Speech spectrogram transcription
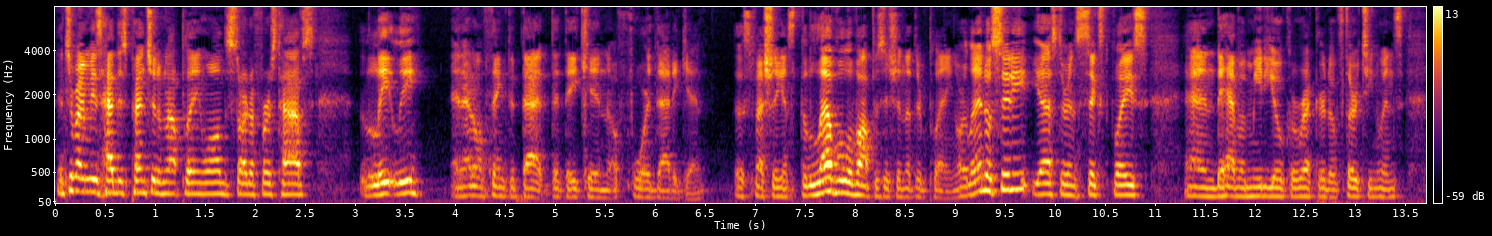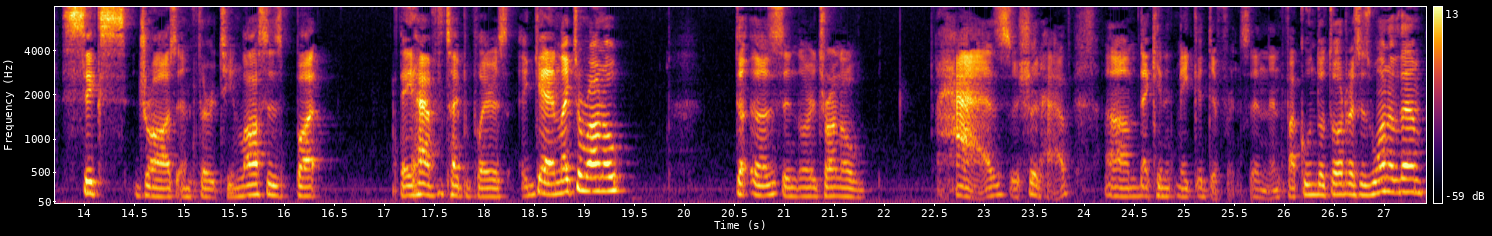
Inter Miami has had this penchant of not playing well in the start of first halves lately, and I don't think that, that that they can afford that again, especially against the level of opposition that they're playing. Orlando City, yes, they're in sixth place, and they have a mediocre record of 13 wins, six draws, and 13 losses, but they have the type of players, again, like Toronto, does or Toronto has or should have um, that can make a difference. And, and Facundo Torres is one of them.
